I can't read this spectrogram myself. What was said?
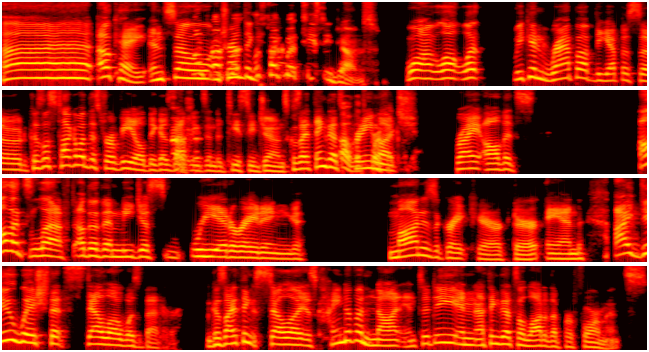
Uh, okay, and so Let's I'm trying about- to think. Let's talk about TC Jones. Well, well, what we can wrap up the episode because let's talk about this reveal because Oh, that sure. leads into TC Jones because I think that's Oh, pretty much right. All that's all that's left, other than me just reiterating. Maud is a great character, and I do wish that Stella was better because I think Stella is kind of a non-entity, and I think that's a lot of the performance.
